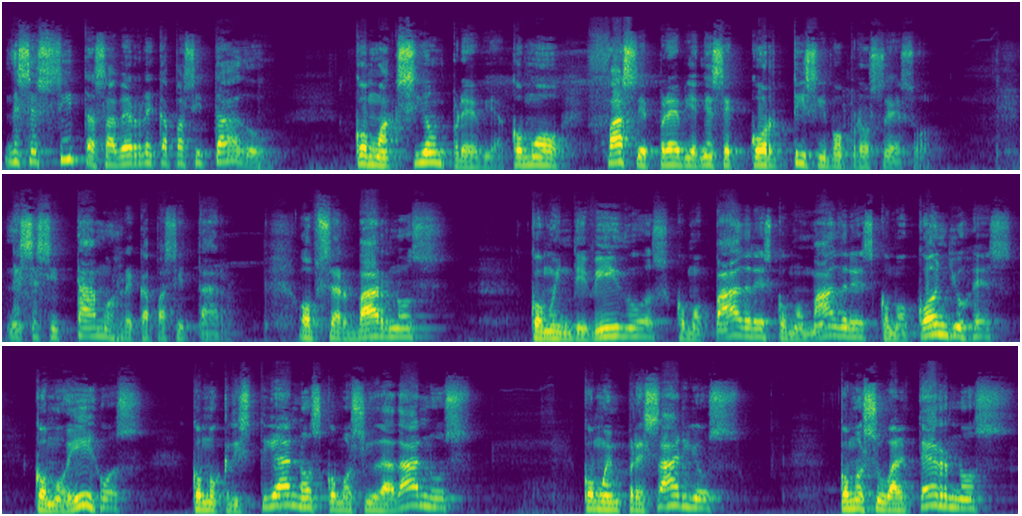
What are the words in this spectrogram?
necesitas haber recapacitado como acción previa, como fase previa en ese cortísimo proceso. Necesitamos recapacitar, observarnos como individuos, como padres, como madres, como cónyuges, como hijos, como cristianos, como ciudadanos, como empresarios, como subalternos,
